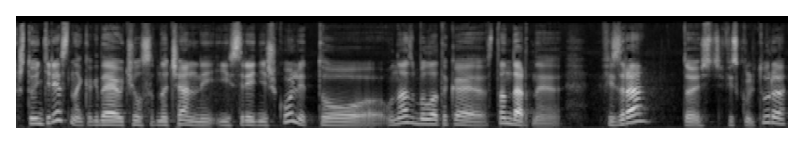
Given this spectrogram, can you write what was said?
что интересно, когда я учился в начальной и средней школе, то у нас была такая стандартная физра, то есть физкультура.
